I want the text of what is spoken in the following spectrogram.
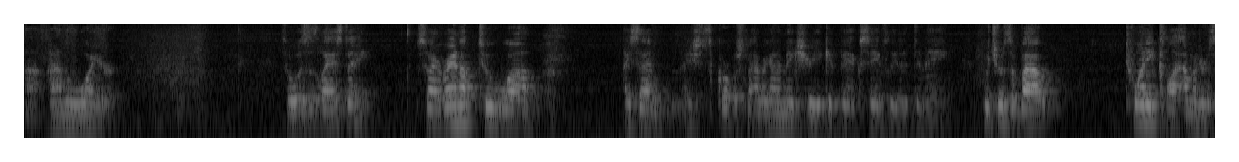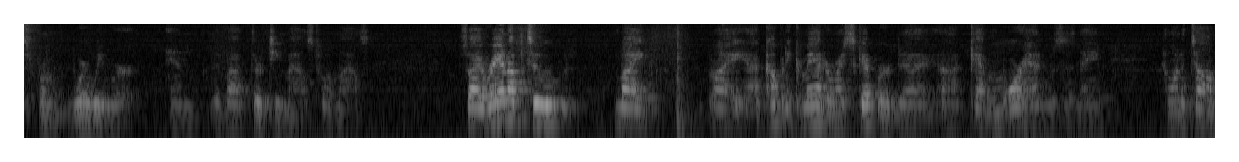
uh, on the wire. So it was his last day. So I ran up to, uh, I said, I said, Corporal Schneibel, I gotta make sure you get back safely to Da which was about twenty kilometers from where we were, and about thirteen miles, twelve miles. So I ran up to my, my uh, company commander, my skipper, uh, uh, Captain Moorhead was his name. I want to tell him,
